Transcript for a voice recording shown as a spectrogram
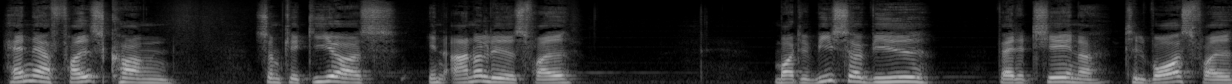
Han er fredskongen, som kan give os en anderledes fred. Måtte vi så vide, hvad det tjener til vores fred.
